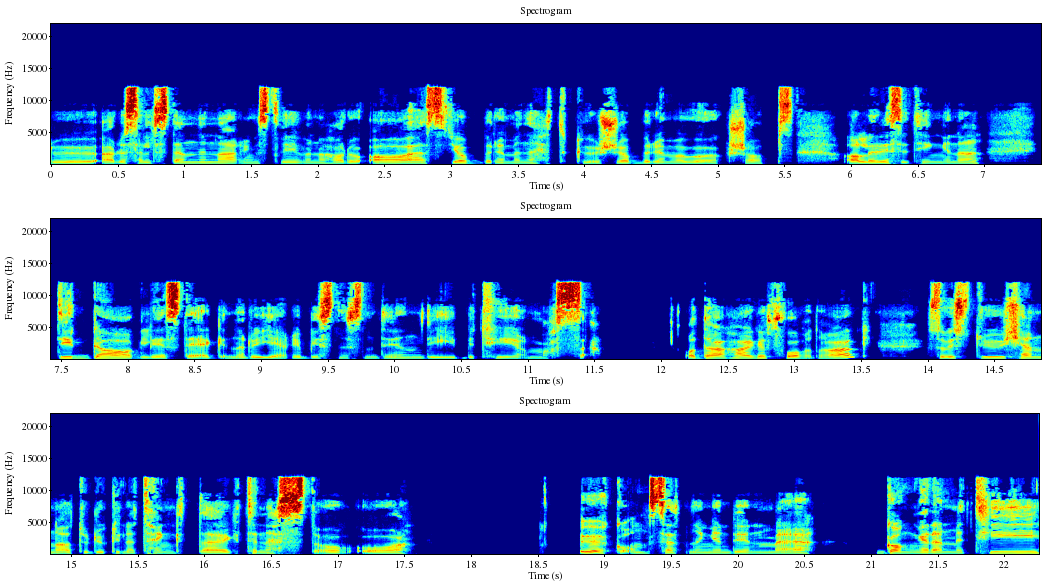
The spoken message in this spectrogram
Du, er du selvstendig næringsdrivende? Har du AS? Jobber du med nettkurs? Jobber du med workshops? Alle disse tingene. De daglige stegene du gjør i businessen din, de betyr masse. Og der har jeg et foredrag, så hvis du kjenner at du kunne tenkt deg til neste år å øke omsetningen din med gange den med ti,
